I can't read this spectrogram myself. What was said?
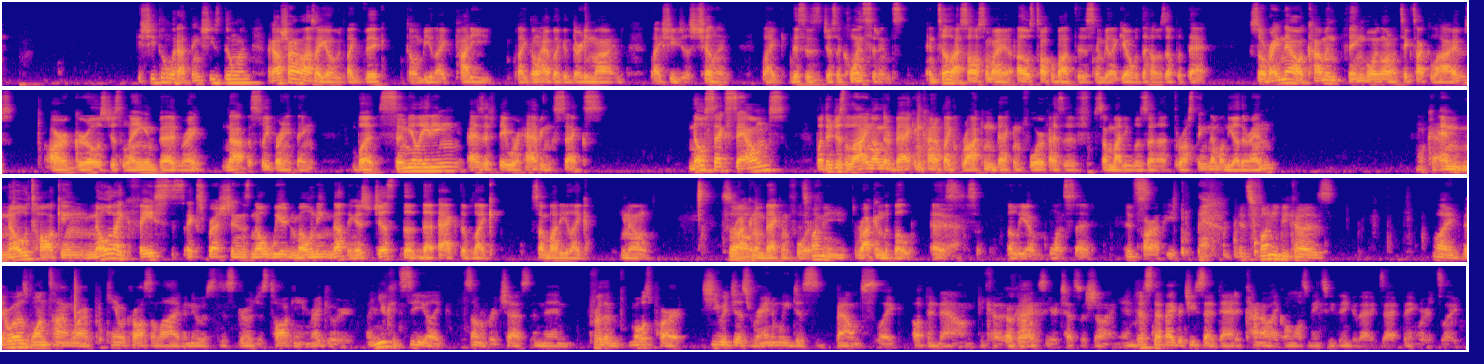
is she doing what I think she's doing? Like I was trying to, was like, yo, like Vic, don't be like potty, like don't have like a dirty mind. Like she's just chilling. Like this is just a coincidence. Until I saw somebody else talk about this and be like, yo, what the hell is up with that? So right now, a common thing going on on TikTok lives are girls just laying in bed, right? Not asleep or anything, but simulating as if they were having sex. No sex sounds, but they're just lying on their back and kind of like rocking back and forth as if somebody was uh, thrusting them on the other end. Okay. And no talking, no like face expressions, no weird moaning, nothing. It's just the the act of like somebody like you know so rocking them back and forth. funny. rocking the boat, as Aaliyah once said. It's R.I.P. it's funny because like there was one time where I came across a live and it was this girl just talking regular, and you could see like some of her chest, and then for the most part, she would just randomly just bounce like up and down because Okay. obviously her chest was showing, and just the fact that you said that, it kind of like almost makes me think of that exact thing where it's like.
